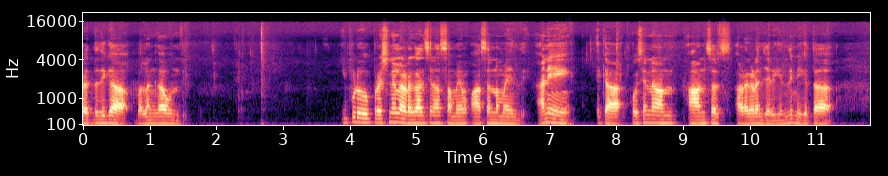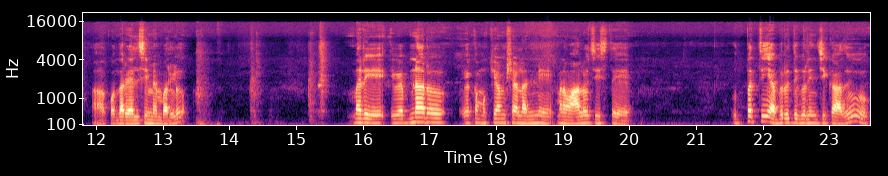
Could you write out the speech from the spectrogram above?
పెద్దదిగా బలంగా ఉంది. ఇప్పుడు ప్రశ్నలు అడగాల్సిన సమయం ఆసన్నమైంది అని ఇక క్వశ్చన్ ఆన్ ఆన్సర్స్ అడగడం జరిగింది. మిగతా కొందరు ఎల్సీ మెంబర్లు మరి ఈ వెబినార్ యొక్క ముఖ్యాంశాలన్నీ మనం ఆలోచిస్తే ఉత్పత్తి అభివృద్ధి గురించి కాదు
